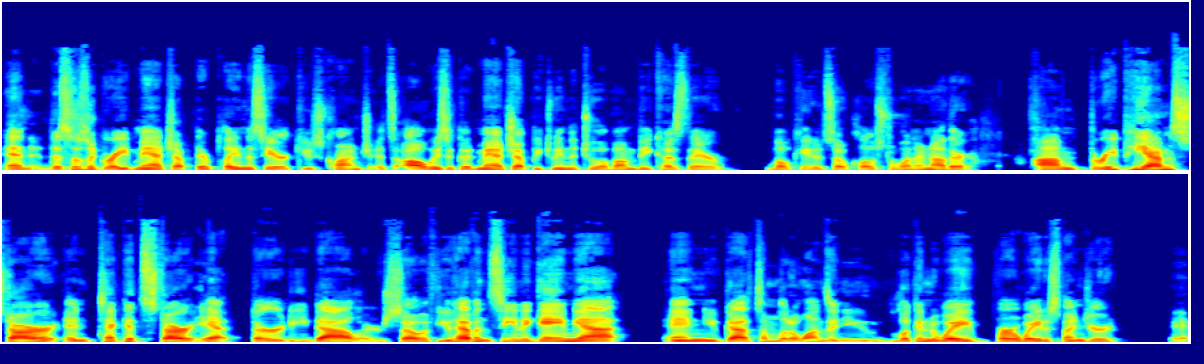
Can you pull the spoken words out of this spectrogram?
And this is a great matchup. They're playing the Syracuse Crunch. It's always a good matchup between the two of them because they're located so close to one another. Um, 3 p.m. start and tickets start at $30. So if you haven't seen a game yet and you've got some little ones and you looking to wait for a way to spend your eh,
